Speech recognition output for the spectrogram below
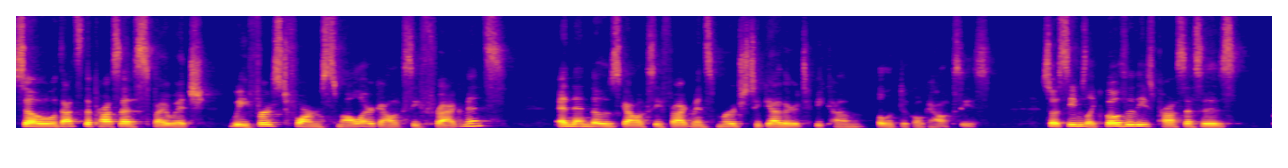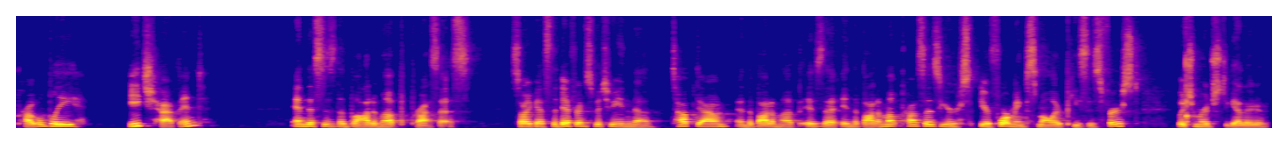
So that's the process by which we first form smaller galaxy fragments, and then those galaxy fragments merge together to become elliptical galaxies. So it seems like both of these processes probably each happened, and this is the bottom up process. So I guess the difference between the top down and the bottom up is that in the bottom up process, you're, you're forming smaller pieces first, which merge together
